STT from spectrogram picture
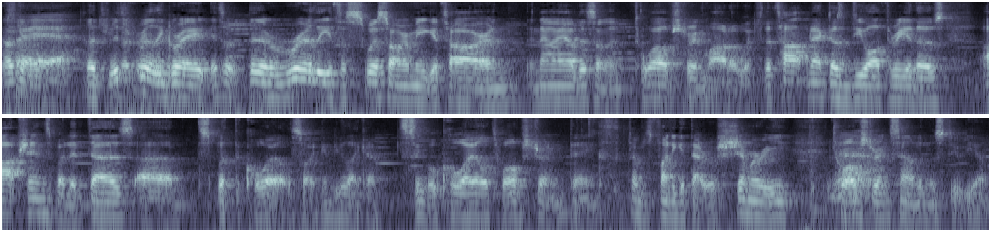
Okay, So- yeah, yeah. So it's, it's really great. It's a they're really it's a Swiss Army guitar, and now I have this on a 12 string model, which the top neck doesn't do all three of those options, but it does uh, split the coil, so I can do like a single coil 12 string thing. Sometimes it's fun to get that real shimmery 12 string sound in the studio.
